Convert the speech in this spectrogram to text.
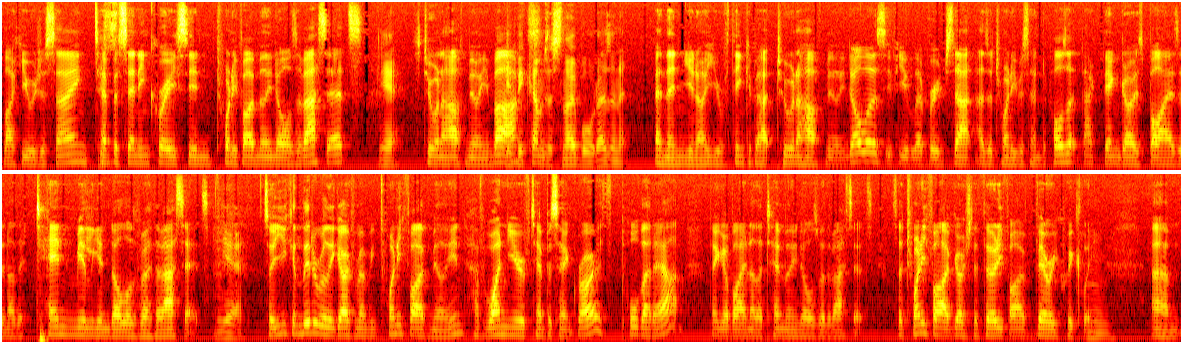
like you were just saying, ten percent increase in twenty five million dollars of assets, yeah, it's two and a half million bucks. it becomes a snowball, doesn't it? And then you know you think about two and a half million dollars. If you leverage that as a twenty percent deposit, that then goes by as another ten million dollars worth of assets. Yeah. So you can literally go from having 25 million, have one year of 10% growth, pull that out, then go buy another 10 million dollars worth of assets. So 25 goes to 35 very quickly, Mm. um,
